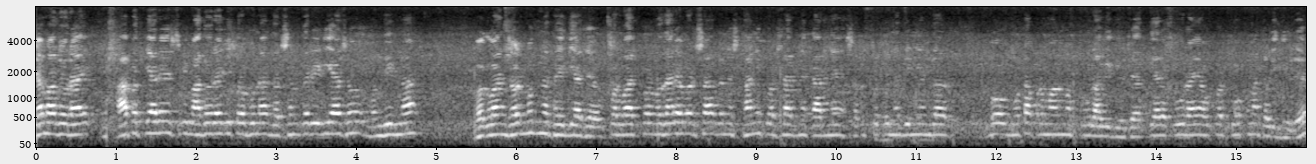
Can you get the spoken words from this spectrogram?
જય માધવરાય. આપ અત્યારે શ્રી માધવરાયજી પ્રભુના દર્શન કરી રહ્યા છો, મંદિરના. ભગવાન જળમગ્ન થઈ ગયા છે. ઉપરવાસ પણ વધારે વરસાદ અને સ્થાનિક વરસાદને કારણે સરસ્વતી નદીની અંદર બહુ મોટા પ્રમાણમાં પૂર આવી ગયું છે. અત્યારે પૂર અહીંયા ઉપર ચોકમાં ચડી ગયું છે.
